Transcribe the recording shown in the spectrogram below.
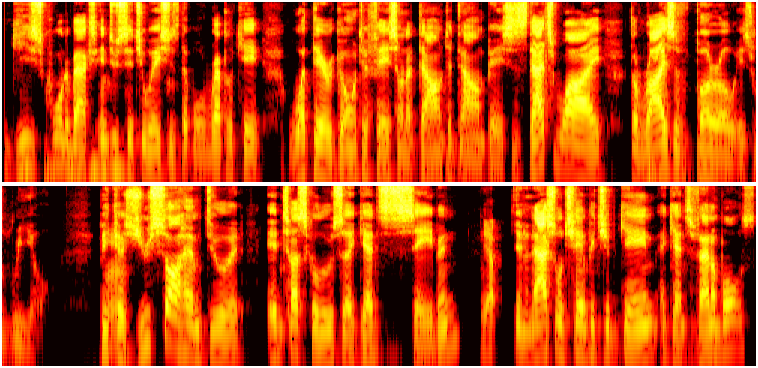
these quarterbacks into situations that will replicate what they're going to face on a down to down basis. That's why the rise of Burrow is real. Because mm. you saw him do it in Tuscaloosa against Saban Yep. In a national championship game against Venables.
